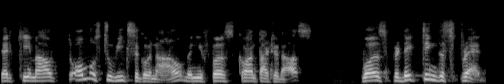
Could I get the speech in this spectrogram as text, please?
that came out almost two weeks ago now, when you first contacted us, was predicting the spread.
